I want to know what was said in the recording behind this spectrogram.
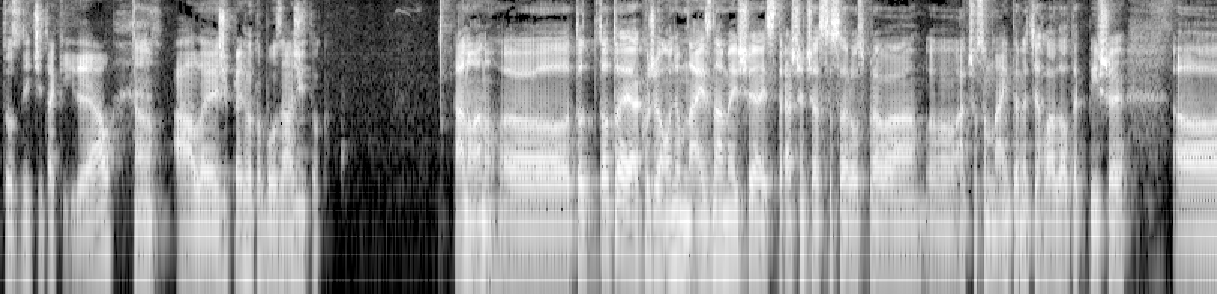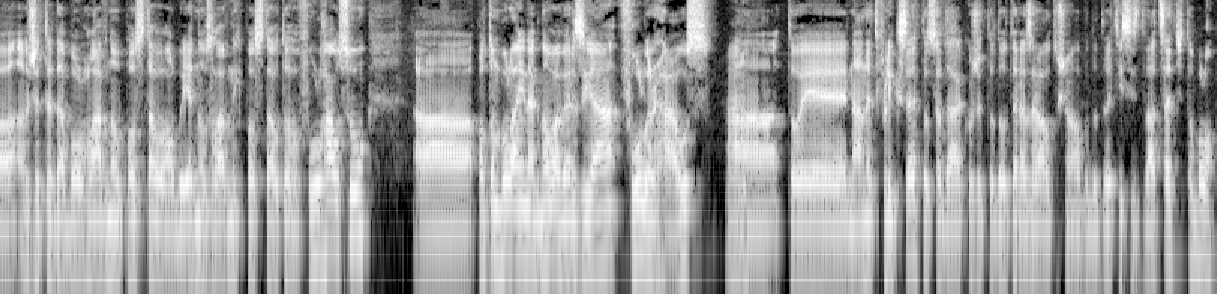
to zničí taký ideál, ano. ale že pre to bol zážitok. Áno, áno. To, toto je akože o ňom najznámejšie, aj strašne často sa rozpráva a čo som na internete hľadal, tak píše, že teda bol hlavnou postavou alebo jednou z hlavných postav toho Full Houseu. A potom bola inak nová verzia Fuller House a to je na Netflixe, to sa dá akože to doteraz hralo tuším, alebo do 2020 to bolo.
